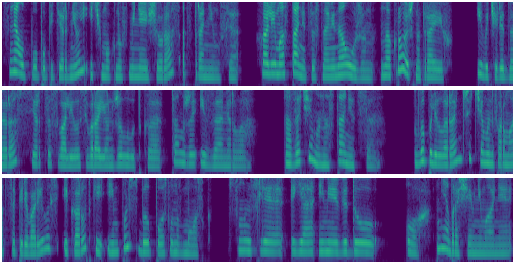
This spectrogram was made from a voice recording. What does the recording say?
Смял попу пятерней и, чмокнув меня еще раз, отстранился. Халим останется с нами на ужин. Накроешь на троих? И в очередной раз сердце свалилось в район желудка, там же и замерло. А зачем он останется? Выпалило раньше, чем информация переварилась, и короткий импульс был послан в мозг. В смысле, я имею в виду... Ох, не обращай внимания.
